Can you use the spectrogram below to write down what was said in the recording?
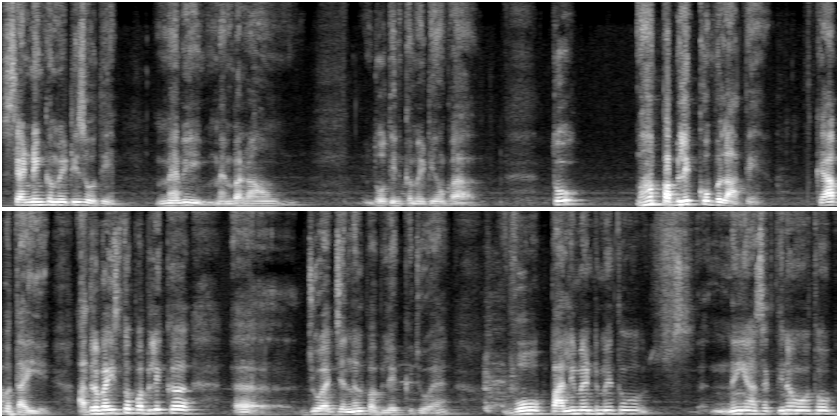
स्टैंडिंग कमेटीज होती हैं। मैं भी मेंबर रहा हूँ दो तीन कमेटियों का। तो वहाँ पब्लिक को बुलाते हैं। क्या बताइए? अदरवाइज़ तो पब्लिक जो है जनरल पब्लिक जो है, वो पार्लियामेंट में तो नहीं आ सकती ना, वो तो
